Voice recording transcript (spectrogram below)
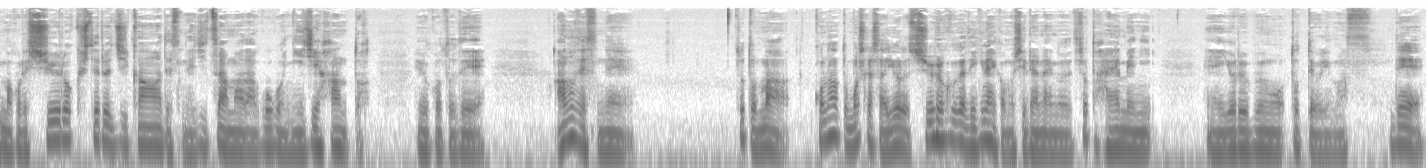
今これ収録してる時間はですね、実はまだ午後2時半ということで、あのですね、ちょっとまあ、この後もしかしたら夜収録ができないかもしれないので、ちょっと早めに、え夜分を撮っております。で、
